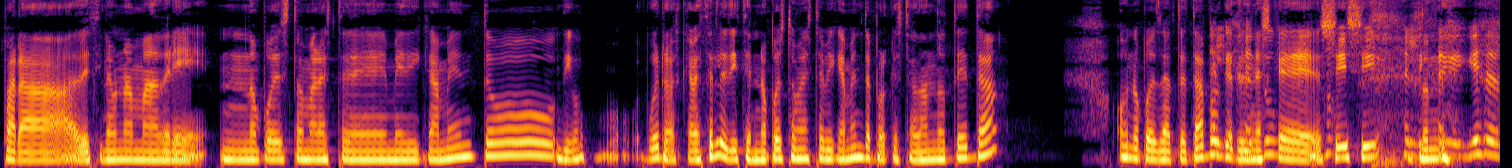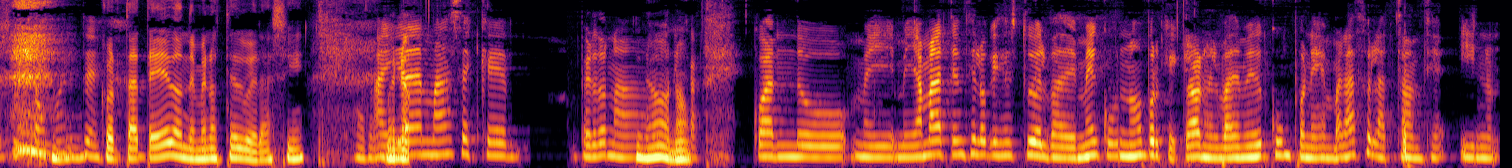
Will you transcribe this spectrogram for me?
para decir a una madre, no puedes tomar este medicamento. Digo, bueno, es que a veces le dicen, no puedes tomar este medicamento porque está dando teta. O no puedes dar teta porque Elige tienes tú. que, sí, sí, donde- que quieres, justamente. córtate donde menos te duela, sí. Ahí Bueno. además es que, perdona, No, no. Mónica, cuando me, me llama la atención lo que dices tú del Vademecum, ¿no? Porque claro, en el Vademecum pone embarazo y lactancia y no-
